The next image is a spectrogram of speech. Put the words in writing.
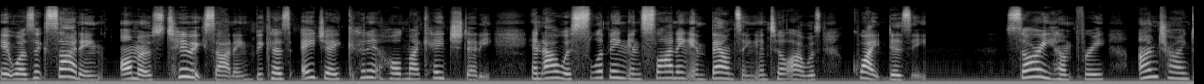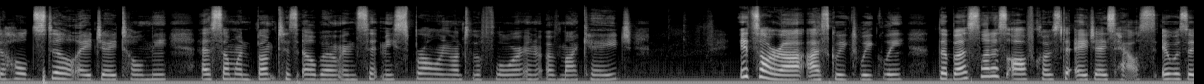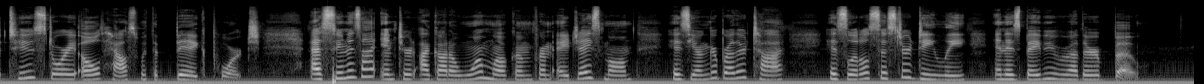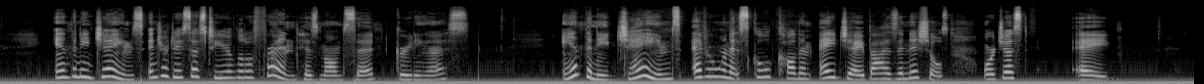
It was exciting, almost too exciting, because AJ couldn't hold my cage steady, and I was slipping and sliding and bouncing until I was quite dizzy. Sorry, Humphrey, I'm trying to hold still, AJ told me as someone bumped his elbow and sent me sprawling onto the floor of my cage. It's alright, I squeaked weakly. The bus let us off close to AJ's house. It was a two-story old house with a big porch. As soon as I entered, I got a warm welcome from AJ's mom, his younger brother Ty, his little sister Dee Lee, and his baby brother Bo. Anthony James, introduce us to your little friend, his mom said, greeting us. Anthony James? Everyone at school called him AJ by his initials, or just A.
